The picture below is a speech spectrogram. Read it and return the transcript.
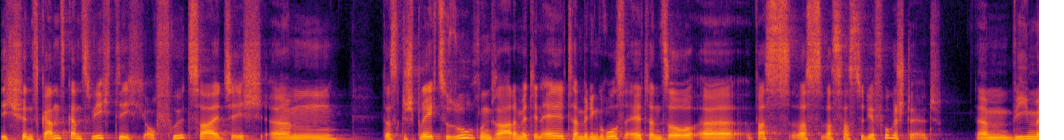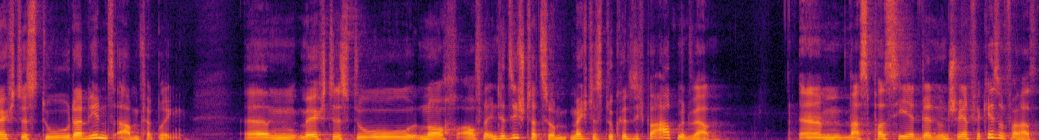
Ich finde es ganz, ganz wichtig, auch frühzeitig ähm, das Gespräch zu suchen, gerade mit den Eltern, mit den Großeltern, so, äh, was, was, was hast du dir vorgestellt? Ähm, wie möchtest du deinen Lebensabend verbringen? Ähm, möchtest du noch auf einer Intensivstation? Möchtest du künstlich beatmet werden? Ähm, was passiert, wenn du einen schweren Verkehrsunfall hast?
